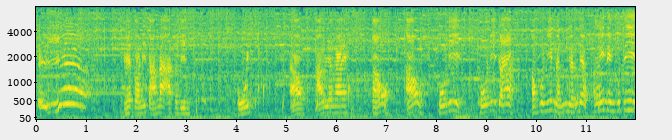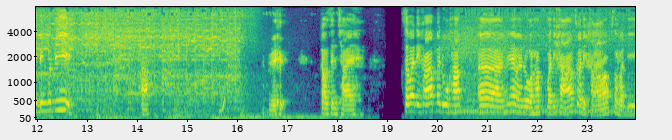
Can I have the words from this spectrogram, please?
เฮ้ยเนี่ยตอนนี้ตามล่าอัศวินโอ้ยเอาเอายังไง เอาเอาโพนี่โพนี่จ้าเอาโพนี่เหมือนเหมือนแบบ เอ้ยดึงกูตี้ดึงกูตีเอาเออเข้าเส้นชัย สวัสดีครับ มาดูครับ เออพี่มาดูครับ สวัสดีครับ สวัสดีครับ สวัสดี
